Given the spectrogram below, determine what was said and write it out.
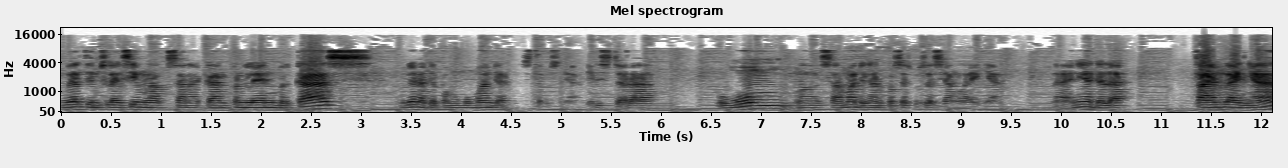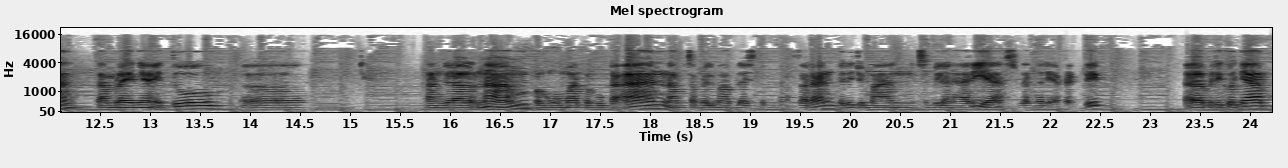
kemudian tim seleksi melaksanakan penilaian berkas, kemudian ada pengumuman dan seterusnya. Jadi secara umum uh, sama dengan proses-proses yang lainnya. Nah ini adalah timelinenya, timelinenya itu uh, tanggal 6 pengumuman pembukaan 6 sampai 15 itu pendaftaran jadi cuma 9 hari ya 9 hari efektif Eh, berikutnya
